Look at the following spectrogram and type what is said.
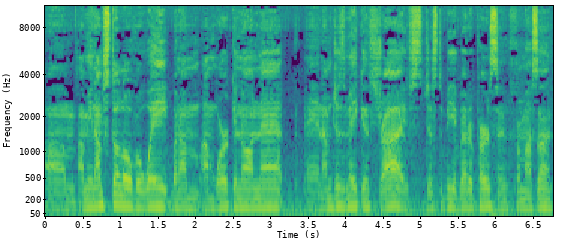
Um, I mean, I'm still overweight, but I'm, I'm working on that and I'm just making strides just to be a better person for my son.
